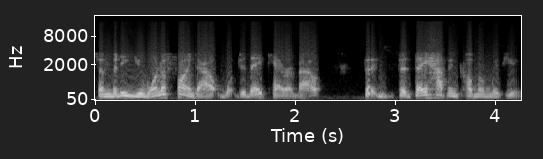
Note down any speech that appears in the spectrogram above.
somebody, you want to find out what do they care about that, that they have in common with you.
